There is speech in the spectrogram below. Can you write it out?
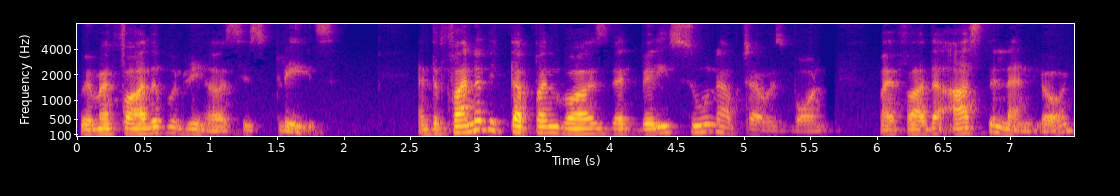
where my father would rehearse his plays. And the fun of it, Tapan, was that very soon after I was born, my father asked the landlord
